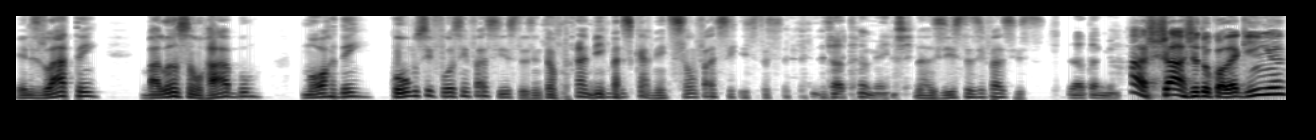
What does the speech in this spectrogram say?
Eles latem, balançam o rabo, mordem como se fossem fascistas. Então, para mim, basicamente, são fascistas. Exatamente. Nazistas e fascistas. Exatamente. A charge do coleguinha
